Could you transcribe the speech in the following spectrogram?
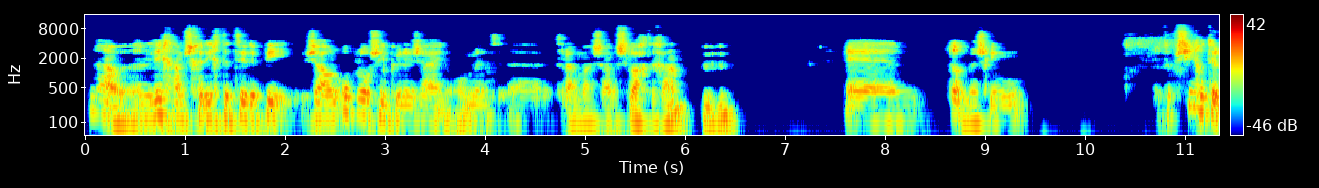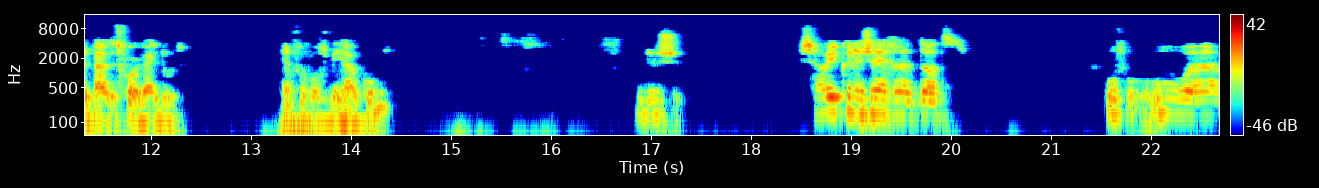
nou, een lichaamsgerichte therapie zou een oplossing kunnen zijn om met eh, trauma's aan de slag te gaan. Mhm. En dat misschien dat de psychotherapeut het voorwerk doet. En vervolgens bij jou komt. Dus zou je kunnen zeggen dat. Hoe, hoe, eh,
